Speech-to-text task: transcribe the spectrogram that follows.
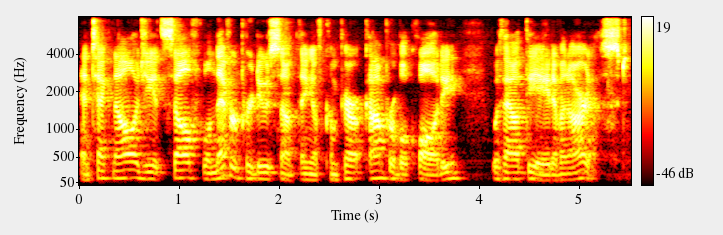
and technology itself will never produce something of compar- comparable quality without the aid of an artist.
